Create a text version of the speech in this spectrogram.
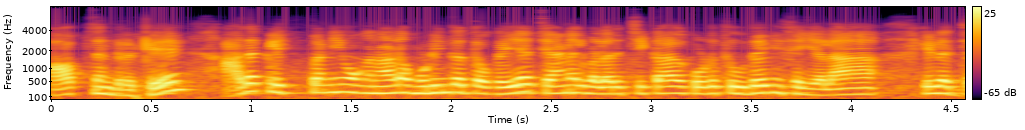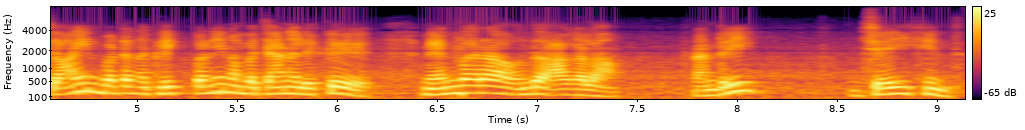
ஆப்ஷன் இருக்கு. அதை கிளிக் பண்ணி உங்களால் முடிந்த தொகையை சேனல் வளர்ச்சிக்காக கொடுத்து உதவி செய்யலாம். இல்லை ஜாயின் பட்டனை கிளிக் பண்ணி நம்ம சேனலுக்கு மெம்பராக வந்து ஆகலாம். நன்றி. ஜெய் ஹிந்த்.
